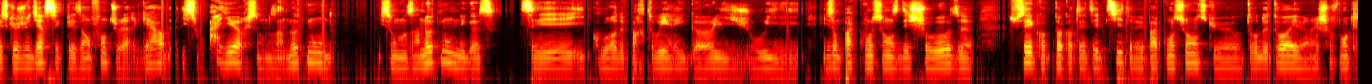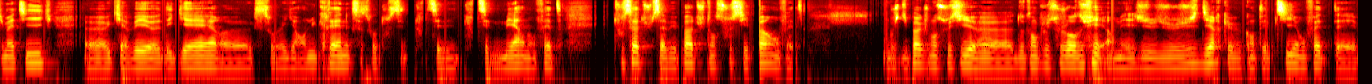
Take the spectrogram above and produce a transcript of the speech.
ce que je veux dire, c'est que les enfants, tu les regardes, ils sont ailleurs, ils sont dans un autre monde. Ils sont dans un autre monde, les gosses. C'est, ils courent de partout, ils rigolent, ils jouent, ils, ils ont pas conscience des choses. Tu sais, quand toi, quand t'étais petit, t'avais pas conscience que autour de toi, il y avait un réchauffement climatique, euh, qu'il y avait euh, des guerres, euh, que ce soit la guerre en Ukraine, que ce soit toutes ces, toutes ces, toutes ces merdes, en fait. Tout ça, tu savais pas, tu t'en souciais pas, en fait. Bon, je dis pas que je m'en soucie euh, d'autant plus aujourd'hui, hein, mais je, je, veux juste dire que quand t'es petit, en fait, t'es,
